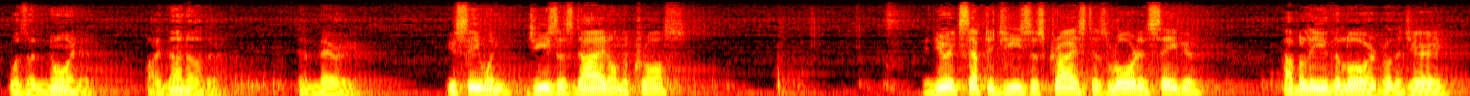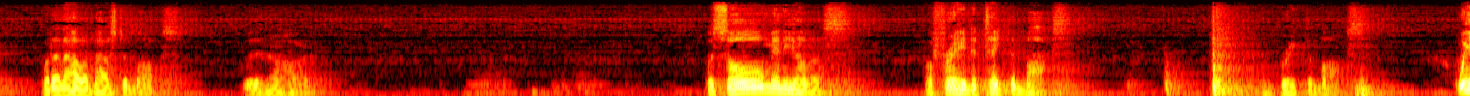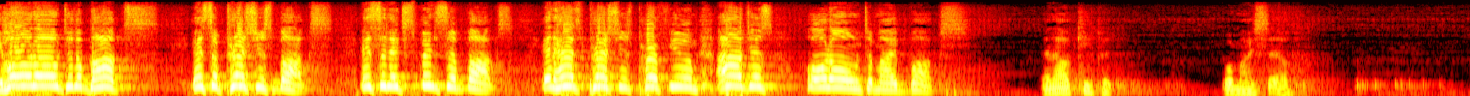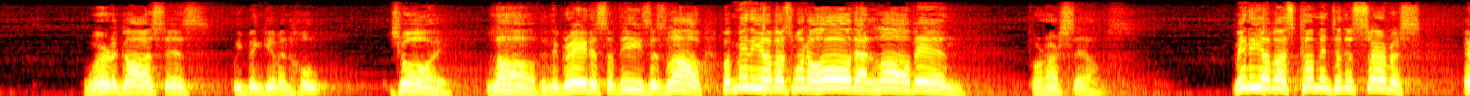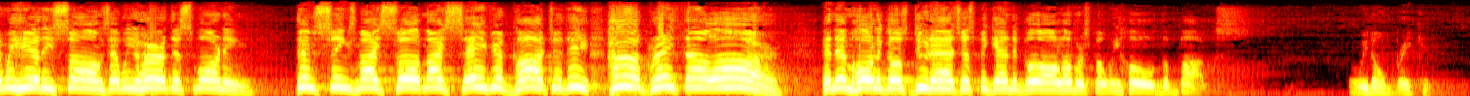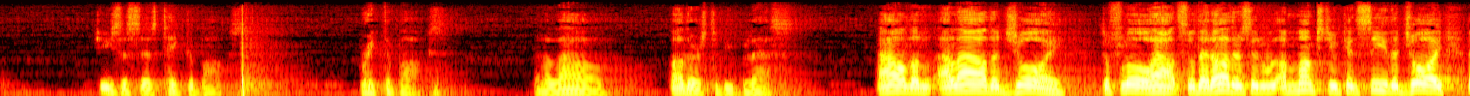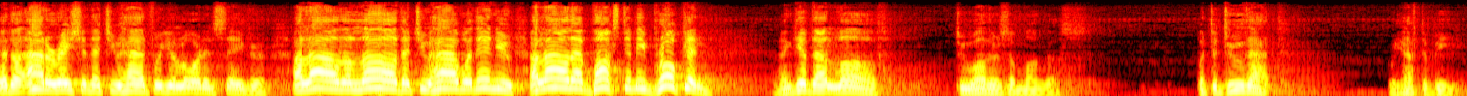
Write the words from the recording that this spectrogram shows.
was anointed by none other than Mary. You see, when Jesus died on the cross, and you accepted Jesus Christ as Lord and Savior, I believe the Lord, Brother Jerry, put an alabaster box within our heart. But so many of us afraid to take the box and break the box. We hold on to the box. It's a precious box. It's an expensive box. It has precious perfume. I'll just hold on to my box and I'll keep it for myself. The Word of God says we've been given hope, joy, love, and the greatest of these is love. But many of us want to hold that love in for ourselves. Many of us come into the service and we hear these songs that we heard this morning. Then sings my soul, my Savior God to thee, how great thou art. And them Holy Ghost doodads just began to go all over us, but we hold the box. and We don't break it. Jesus says, take the box, break the box, and allow others to be blessed. Allow the, allow the joy to flow out so that others amongst you can see the joy, that the adoration that you had for your Lord and Savior. Allow the love that you have within you. Allow that box to be broken and give that love to others among us. But to do that, we have to be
